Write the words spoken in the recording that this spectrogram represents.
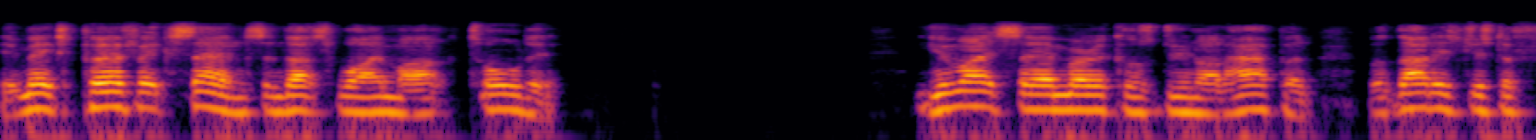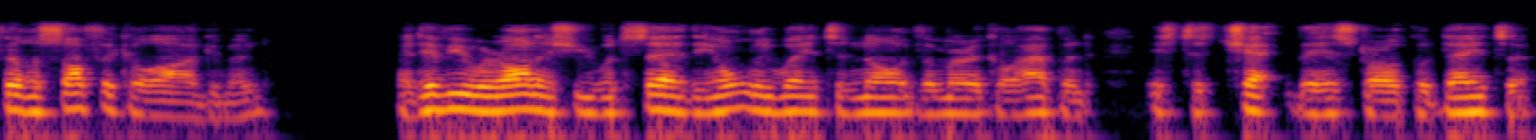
It makes perfect sense, and that's why Mark told it. You might say miracles do not happen, but that is just a philosophical argument. And if you were honest, you would say the only way to know if a miracle happened is to check the historical data.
